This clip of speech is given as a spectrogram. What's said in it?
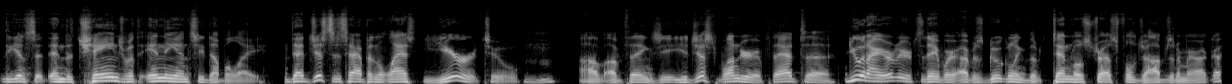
the and the change within the NCAA that just has happened the last year or 2 of, of things. You, you just wonder if that. Uh, you and I earlier today, where I was googling the ten most stressful jobs in America.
